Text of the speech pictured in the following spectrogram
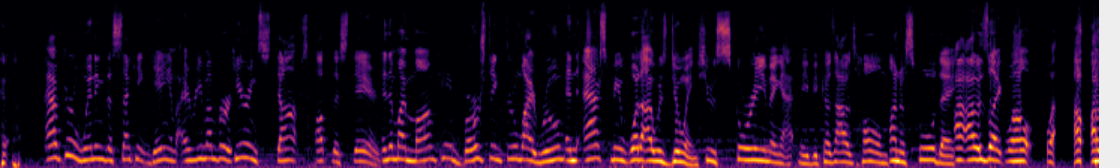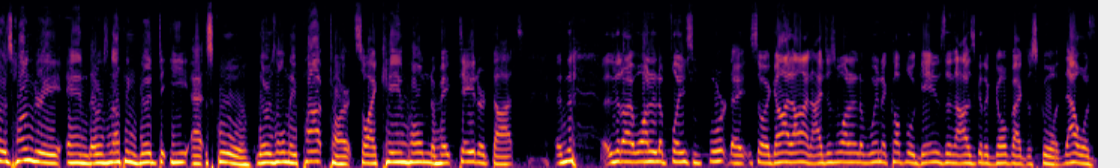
After winning the second game, I remember hearing stomps up the stairs. And then my mom came bursting through my room and asked me what I was doing. She was screaming at me because I was home on a school day. I, I was like, well, I, I, was hungry and there was nothing good to eat at school. There was only Pop Tarts, so I came home to make tater tots. And then, and then I wanted to play some Fortnite, so I got on. I just wanted to win a couple games and I was gonna go back to school. That was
